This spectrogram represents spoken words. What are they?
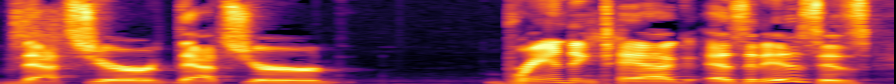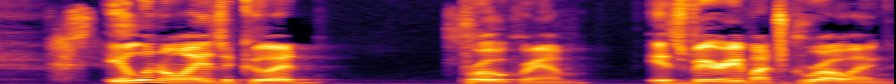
that's your that's your branding tag as it is is Illinois is a good program, is very much growing,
